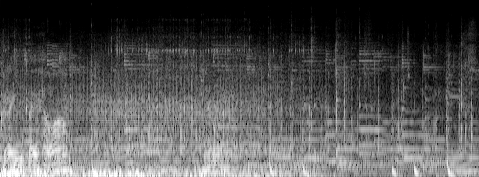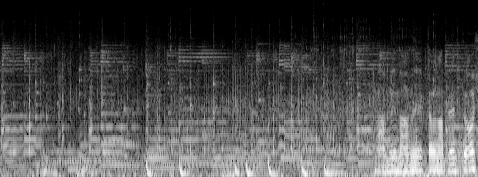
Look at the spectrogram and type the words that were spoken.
Ukrainka jechała. Mamy, mamy, pełna prędkość.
